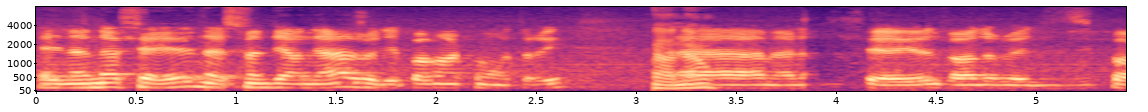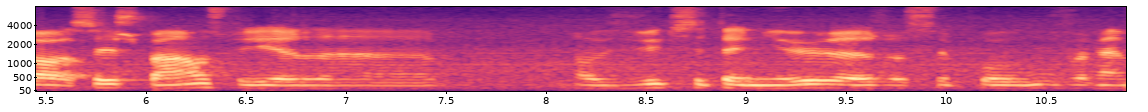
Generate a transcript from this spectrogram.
elle en a fait une la semaine dernière, je ne l'ai pas rencontrée. Ah non? Euh, elle en a fait une vendredi passé, je pense, puis elle euh, a vu que c'était mieux. Je ne sais pas où vraiment.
